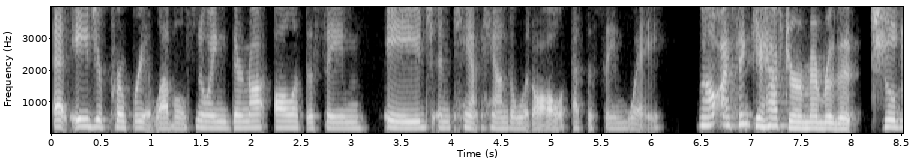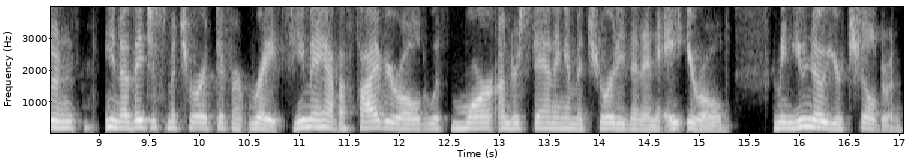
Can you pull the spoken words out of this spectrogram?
at age appropriate levels, knowing they're not all at the same age and can't handle it all at the same way? Well, I think you have to remember that children, you know, they just mature at different rates. You may have a five year old with more understanding and maturity than an eight year old. I mean, you know your children.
